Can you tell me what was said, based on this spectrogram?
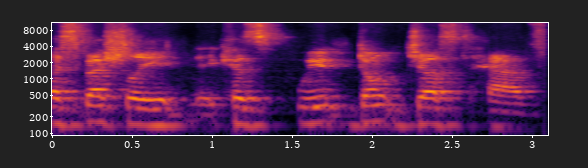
especially because we don't just have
